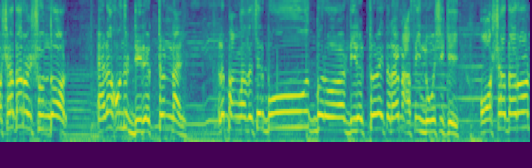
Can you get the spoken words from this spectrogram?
অসাধারণ সুন্দর। এটা কোনো ডিরেক্টর নাই। এটা বাংলাদেশের বহুত বড় ডিরেক্টর তারা নাসিন নৌশিকে অসাধারণ,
